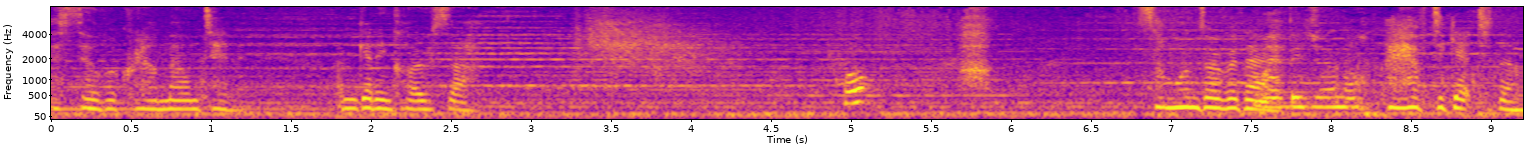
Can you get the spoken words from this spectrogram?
The Silver Crown Mountain. I'm getting closer. Oh, Someone's over there. might be Jonah. I have to get to them.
